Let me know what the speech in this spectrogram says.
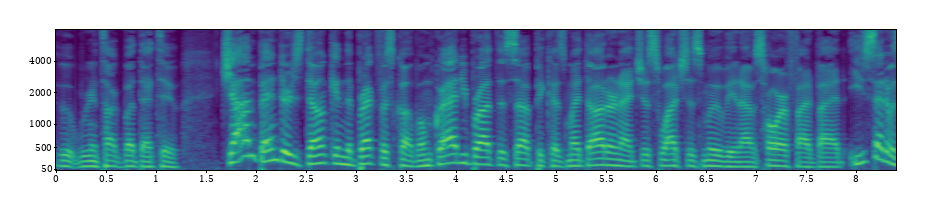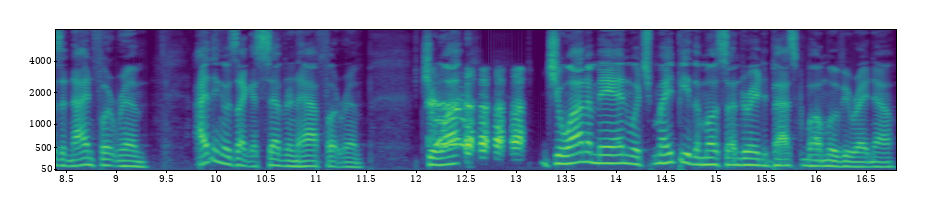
we're going to talk about that too. John Bender's dunk in the Breakfast Club. I'm glad you brought this up because my daughter and I just watched this movie and I was horrified by it. You said it was a nine foot rim. I think it was like a seven and a half foot rim. Juwanna, Juwanna Mann, which might be the most underrated basketball movie right now.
